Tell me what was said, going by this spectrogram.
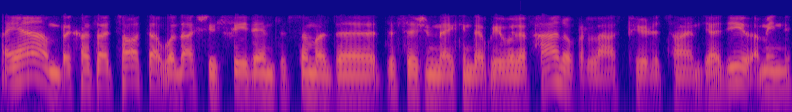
I am because I thought that would actually feed into some of the decision making that we would have had over the last period of time. The idea, I mean,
